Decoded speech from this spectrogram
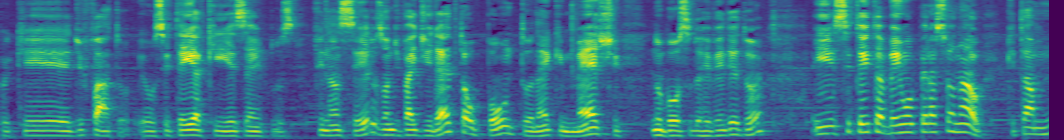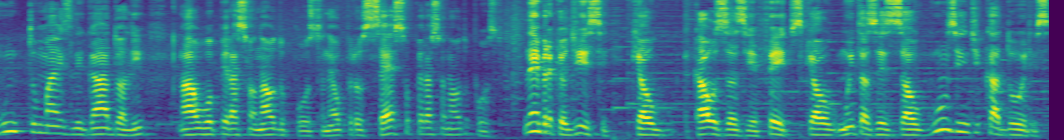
porque de fato eu citei aqui exemplos financeiros onde vai direto ao ponto, né, que mexe no bolso do revendedor e se tem também o operacional, que está muito mais ligado ali ao operacional do posto, né? o processo operacional do posto. Lembra que eu disse que há causas e efeitos, que há muitas vezes alguns indicadores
